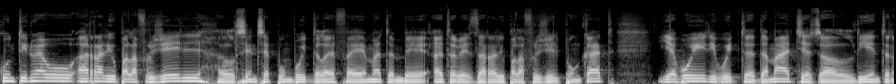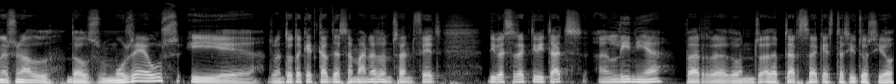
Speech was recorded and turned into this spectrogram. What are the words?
Continueu a Ràdio Palafrugell, el 107.8 de la FM, també a través de radiopalafrugell.cat i avui, 18 de maig, és el Dia Internacional dels Museus i eh, durant tot aquest cap de setmana doncs, s'han doncs, fet diverses activitats en línia per eh, doncs, adaptar-se a aquesta situació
